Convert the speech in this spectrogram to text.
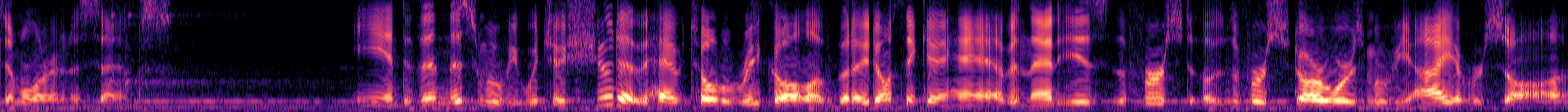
similar in a sense. And then this movie, which I should have total recall of, but I don't think I have, and that is the first uh, the first Star Wars movie I ever saw.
